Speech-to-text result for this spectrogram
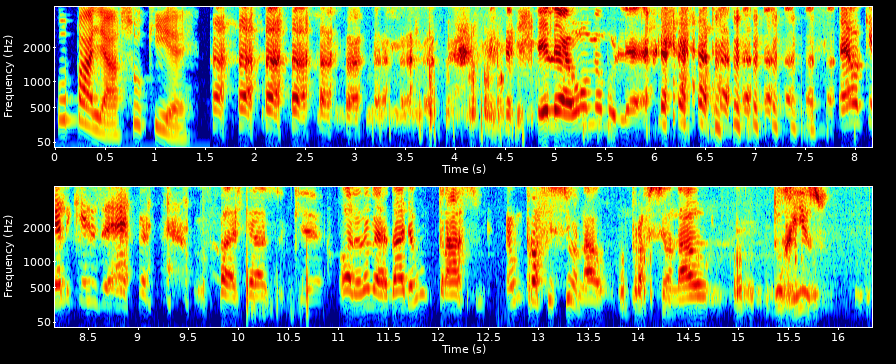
o palhaço o que é? Ele é homem ou mulher? É o que ele quiser. O palhaço que é. Olha, na verdade é um traço, é um profissional, um profissional do riso. O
